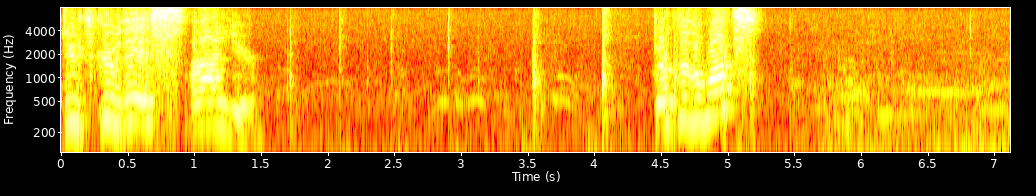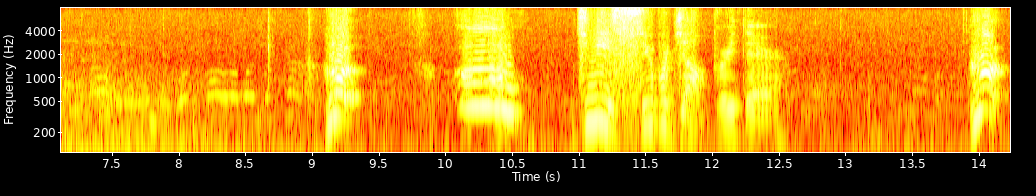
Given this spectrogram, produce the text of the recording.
Dude, screw this. I'm out of here. Go through the what? Huh. Oh! Jeez, super jump right there. Huh.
